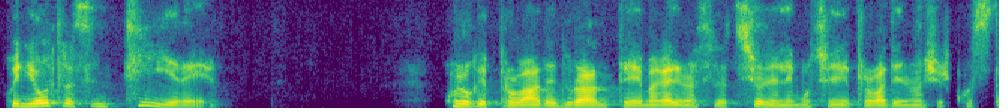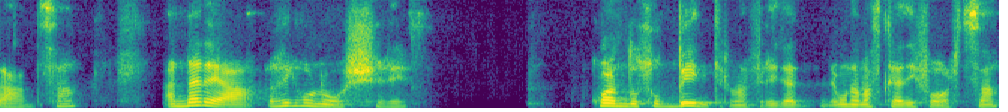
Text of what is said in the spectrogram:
Quindi oltre a sentire quello che provate durante magari una situazione, le emozioni che provate in una circostanza, andare a riconoscere quando subentra una ferita, una maschera di forza,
